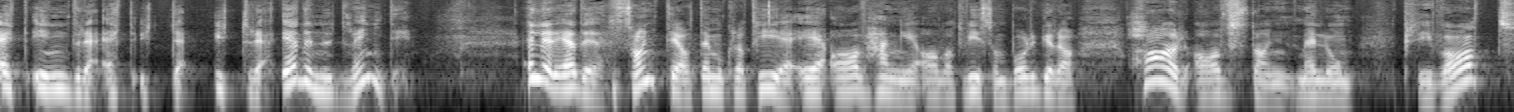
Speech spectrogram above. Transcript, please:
Et indre, et ytre. Er det nødvendig? Eller er det sant det at demokratiet er avhengig av at vi som borgere har avstand mellom privat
